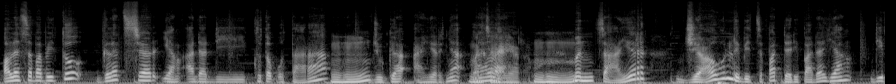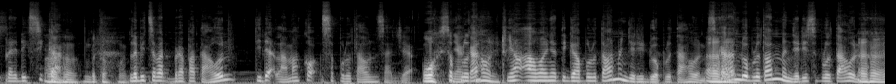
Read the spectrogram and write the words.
Oleh sebab itu, gletser yang ada di kutub utara mm -hmm. juga akhirnya mencair. Mm -hmm. mencair jauh lebih cepat daripada yang diprediksikan. Uh, betul, betul. Lebih cepat berapa tahun? Tidak lama kok 10 tahun saja. Wah, 10 ya kan? tahun. Yang awalnya 30 tahun menjadi 20 tahun. Uh -huh. puluh 20 tahun menjadi 10 tahun. Uh -huh.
